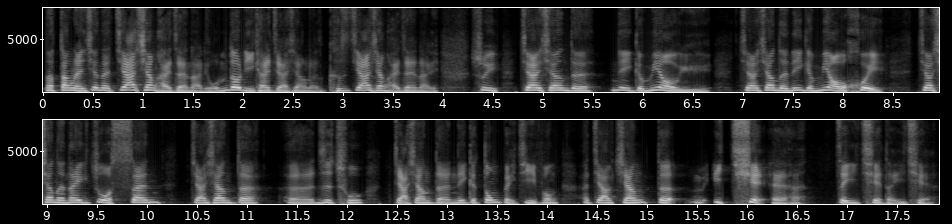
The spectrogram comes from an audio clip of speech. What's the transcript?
那当然，现在家乡还在那里，我们都离开家乡了。可是家乡还在那里，所以家乡的那个庙宇、家乡的那个庙会、家乡的那一座山、家乡的呃日出、家乡的那个东北季风、家乡的一切，呃，这一切的一切，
